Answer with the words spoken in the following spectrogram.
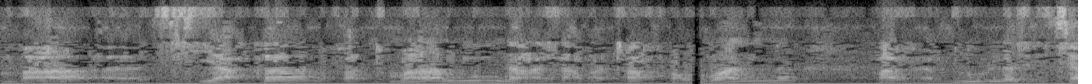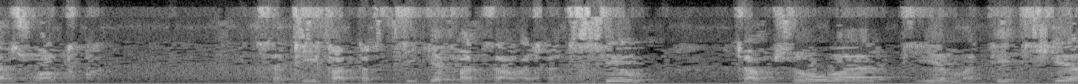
mba tsy haka vatomamy na zavatra hafa hohanina avy amin'olona izay tsy azo antoka satria fantatrtsika fa ny zavatra niseho hatramin'izao dia matetika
